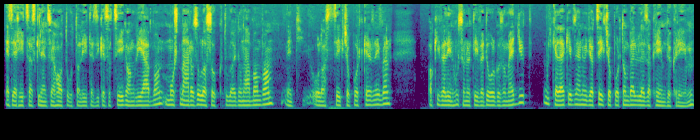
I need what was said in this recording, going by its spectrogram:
1796 óta létezik ez a cég Angliában, most már az olaszok tulajdonában van, egy olasz cégcsoport kezében, akivel én 25 éve dolgozom együtt. Úgy kell elképzelni, hogy a cégcsoporton belül ez a krém de krém,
